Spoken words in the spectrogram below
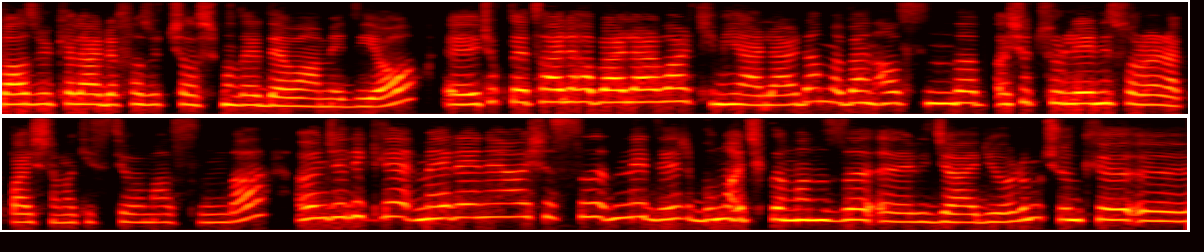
Bazı ülkelerde faz 3 çalışmaları devam ediyor. E, çok detaylı haberler var kimi yerlerde ama ben aslında aşı türlerini sorarak başlamak istiyorum aslında. Öncelikle mRNA aşısı nedir? Bunu açıklamanızı e, rica ediyorum. Çünkü e,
